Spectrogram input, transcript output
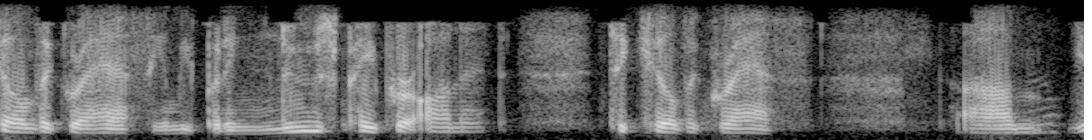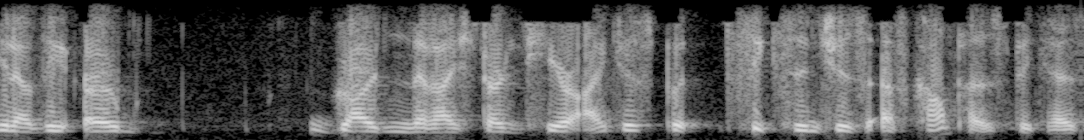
kill the grass. You can be putting newspaper on it to kill the grass. Um, you know, the herb garden that I started here, I just put six inches of compost because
